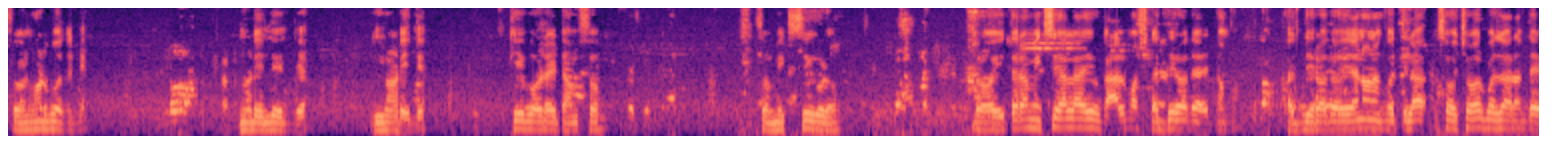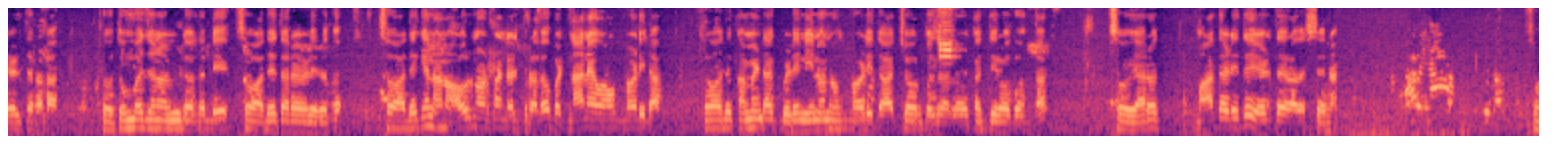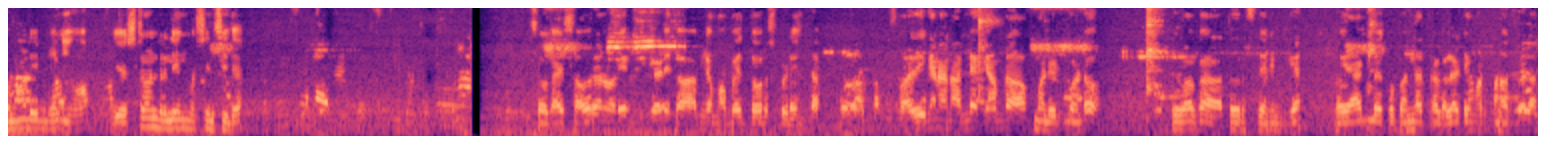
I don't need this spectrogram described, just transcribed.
so ನೋಡ್ಬೋದು ಇಲ್ಲಿ. ನೋಡಿ ಇಲ್ಲಿ ಇದೆ. ಇಲ್ಲಿ ನೋಡಿ ಇಲ್ಲಿ. ಕೀಬೋರ್ಡ್ ಐಟಮ್ಸು ಸೊ ಮಿಕ್ಸಿಗಳು ಸೊ ಈ ಥರ ಮಿಕ್ಸಿ ಎಲ್ಲ ಇವಾಗ ಆಲ್ಮೋಸ್ಟ್ ಕದ್ದಿರೋದೇ ಐಟಮ್ ಕದ್ದಿರೋದು ಏನೋ ನಂಗೆ ಗೊತ್ತಿಲ್ಲ. ಸೊ ಚೋರ್ ಬಜಾರ್ ಅಂತ ಹೇಳ್ತಾರಲ್ಲ ಸೊ ತುಂಬ ಜನ ವಿಡಿಯೋದಲ್ಲಿ ಸೊ ಅದೇ ಥರ ಹೇಳಿರೋದು. ಸೊ ಅದಕ್ಕೆ ನಾನು ಅವ್ರು ನೋಡ್ಕೊಂಡು ಹೇಳ್ತಿರೋದು ಬಟ್ ನಾನೇ ಹೋಗಿ ನೋಡಿಲ್ಲ. ಸೊ ಅದು ಕಮೆಂಟ್ ಹಾಕ್ಬೇಡಿ, ನೀನು ಹೋಗಿ ನೋಡಿದ್ದ ಚೋರ್ ಬಜಾರ್ ಕದ್ದಿರೋದು ಅಂತ. ಸೊ ಯಾರೋ ಮಾತಾಡಿದ್ದು ಹೇಳ್ತಾ ಇರೋದು ಅಷ್ಟೇನೆ. ಸೊ ನೋಡಿ ನೀವು ಎಷ್ಟೊಂದು ಡ್ರಿಲ್ಲಿಂಗ್ ಮಷಿನ್ಸ್ ಇದೆ. ಸೊ ಗೈಸ್ ಅವರೇ ನೋಡಿ ನನಗೆ ಹೇಳಿದ್ದು ಆಗಲೇ ಮೊಬೈಲ್ ತೋರಿಸ್ಬಿಡಿ ಅಂತ. ಸೊ ಅದಕ್ಕೆ ನಾನು ಅಲ್ಲೇ ಕ್ಯಾಮ್ರಾ ಆಫ್ ಮಾಡಿ ಇಟ್ಕೊಂಡು ಇವಾಗ ತೋರಿಸಿದೆ ನಿಮಗೆ. ಯಾಕೆ ಬೇಕು ಬಂದ ಹತ್ರ ಗಲಾಟೆ ಮಾಡ್ಕೊಂಡು ಬೇಡ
